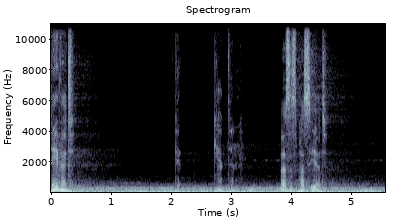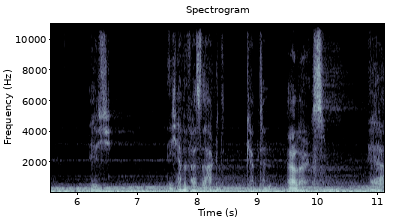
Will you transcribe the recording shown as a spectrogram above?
David! Ca Captain, Was ist passiert? ich. Ich habe versagt, Captain. Alex. Er.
